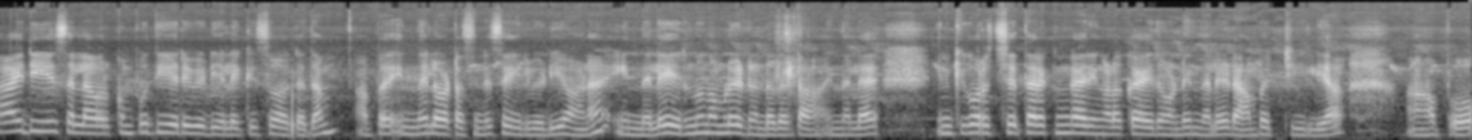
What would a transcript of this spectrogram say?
ഹായ് ഡിയേഴ്സ് എല്ലാവർക്കും പുതിയൊരു വീഡിയോയിലേക്ക് സ്വാഗതം. അപ്പോൾ ഇന്ന് ലോട്ടസിന്റെ സെയിൽ വീഡിയോ ആണ്. ഇന്നലെ ആയിരുന്നു നമ്മൾ ഇടേണ്ടത് കേട്ടോ. ഇന്നലെ എനിക്ക് കുറച്ച് തിരക്കും കാര്യങ്ങളൊക്കെ ആയതുകൊണ്ട് ഇന്നലെ ഇടാൻ പറ്റിയില്ല. അപ്പോൾ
